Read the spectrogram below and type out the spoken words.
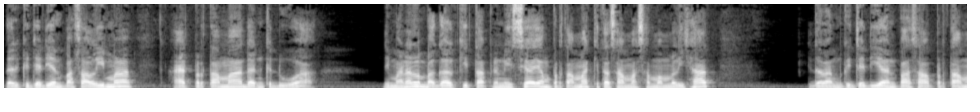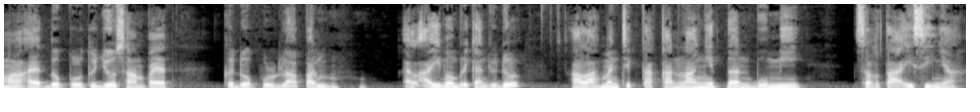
dari kejadian pasal 5 ayat pertama dan kedua. Di mana lembaga Alkitab Indonesia yang pertama kita sama-sama melihat di dalam kejadian pasal pertama ayat 27 sampai ayat ke-28 LAI memberikan judul Allah menciptakan langit dan bumi serta isinya.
